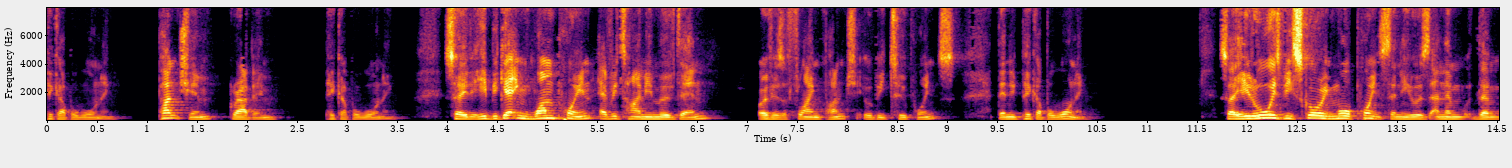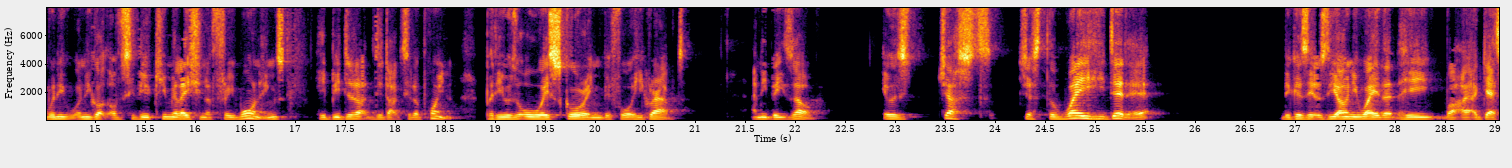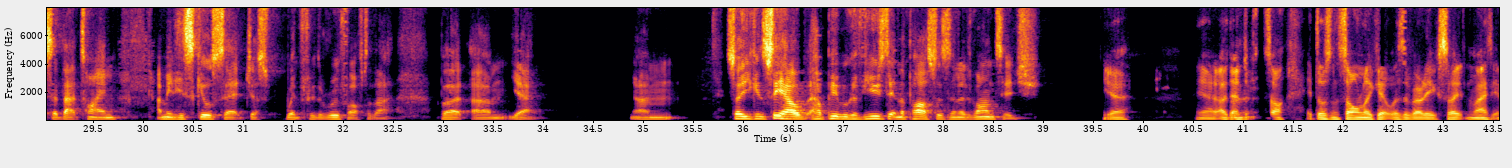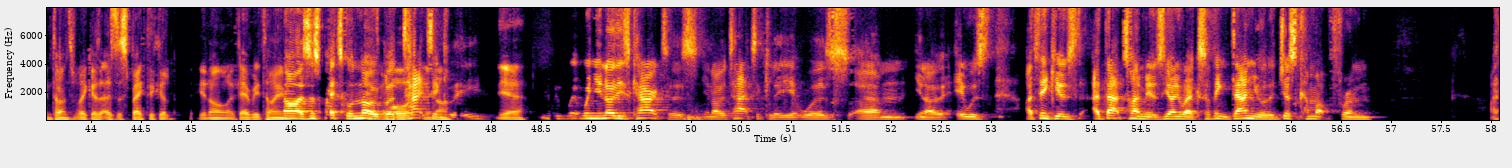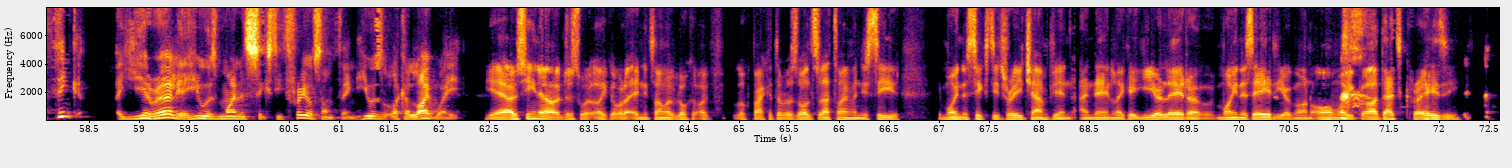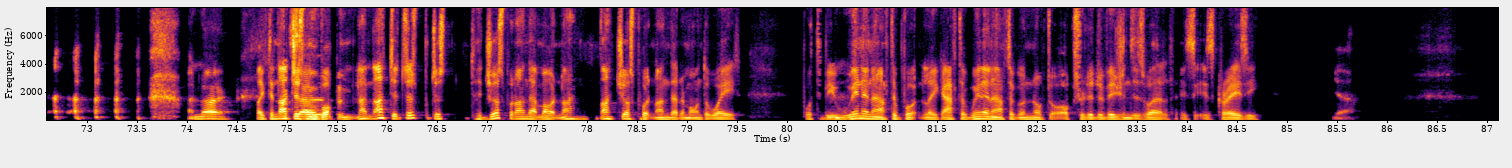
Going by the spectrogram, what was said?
pick up a warning. Punch him, grab him, pick up a warning. So he'd be getting one point every time he moved in, or if it was a flying punch, it would be two points. Then he'd pick up a warning. So he'd always be scoring more points than he was. And then, then when he when he got obviously the accumulation of three warnings, he'd be deduct, deducted a point. But he was always scoring before he grabbed, and he beat Zog. It was just just the way he did it because it was the only way that he, well, I guess at that time, I mean, his skill set just went through the roof after that. But um, yeah. Um, so you can see how, how people have used it in the past as an advantage. Yeah. Yeah, I don't. So it doesn't sound like it was a very exciting match in terms of like as, as a spectacle. You know, like every time. No, as a spectacle, no. But whole, tactically, you know, yeah. When you know these characters, you know, tactically, it was, um, you know, it was. I think it was at that time it was the only way because I think Daniel had just come up from, I think a year earlier he was minus sixty three or something. He was like a lightweight. Yeah, I've seen it just like anytime I've looked, I've looked back at the results of that time, and you see minus sixty three champion, and then like a year later minus eighty. You're going, oh my god, that's crazy. I know. Like to not just so, move up, and not not to just just to just put on that amount, not not just putting on that amount of weight, but to be mm. winning after put like after winning after going up to up through the divisions as well is is crazy. Yeah.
